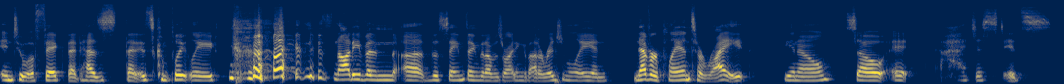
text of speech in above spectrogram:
into a fic that has that is completely it's not even uh, the same thing that I was writing about originally, and never planned to write. You know, so it I just it's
